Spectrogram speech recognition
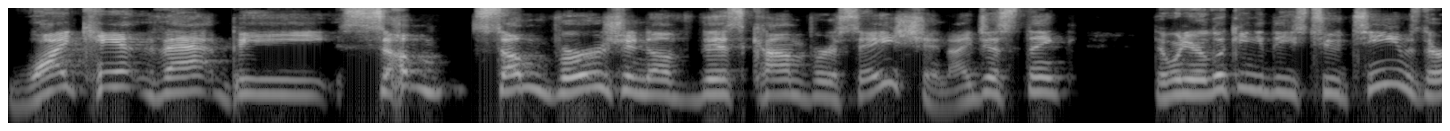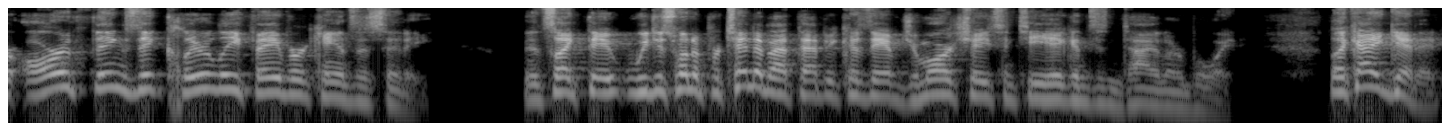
why can't that be some some version of this conversation? I just think that when you're looking at these two teams, there are things that clearly favor Kansas City. It's like they we just want to pretend about that because they have Ja'Marr Chase and Tee Higgins and Tyler Boyd. Like I get it.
